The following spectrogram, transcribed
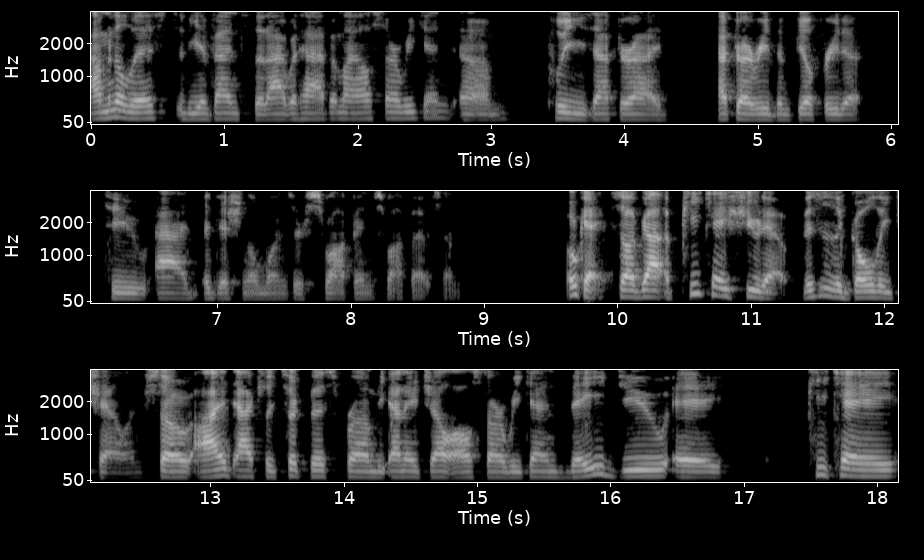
I'm going to list the events that I would have at my All Star Weekend. Um, please, after I after I read them, feel free to to add additional ones or swap in, swap out some. Okay, so I've got a PK shootout. This is a goalie challenge. So I actually took this from the NHL All Star Weekend. They do a PK.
